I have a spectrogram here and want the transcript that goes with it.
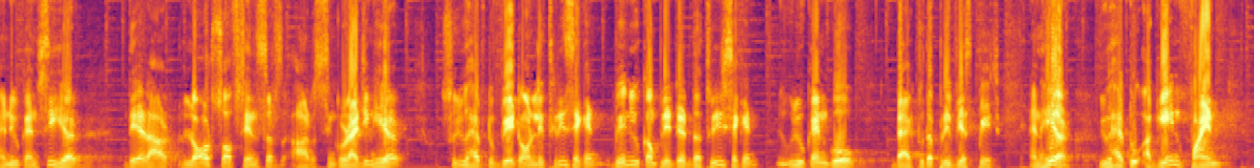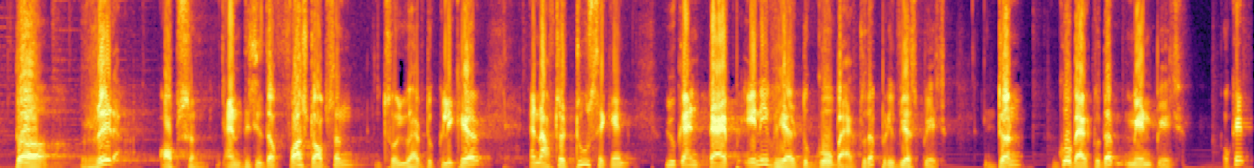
And you can see here there are lots of sensors are synchronizing here. So you have to wait only 3 seconds. When you completed the 3 second you, you can go back to the previous page. And here you have to again find the red option. And this is the first option. So you have to click here. And after 2 seconds you can tap anywhere to go back to the previous page. Done. Go back to the main page. Okay?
